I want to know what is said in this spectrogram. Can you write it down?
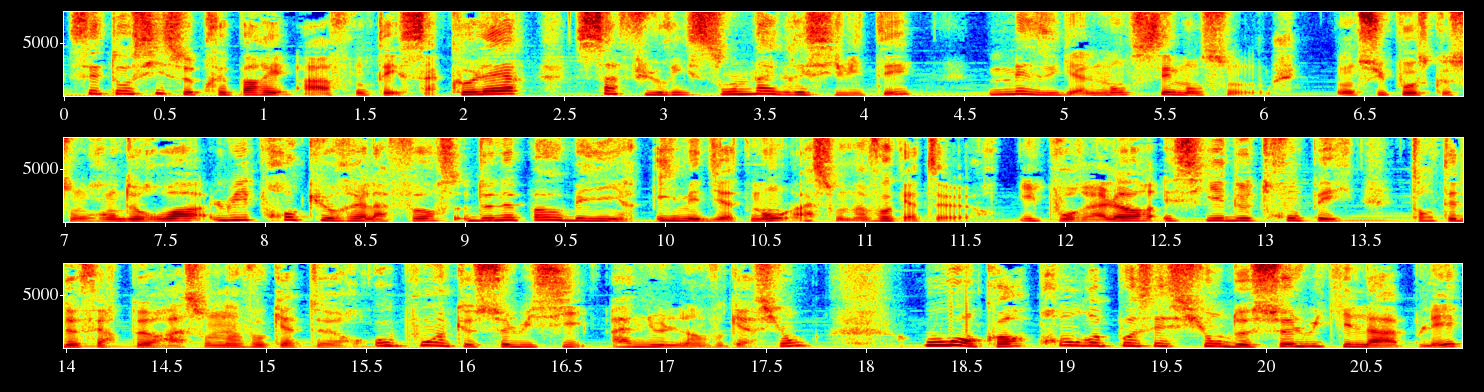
c'est aussi se préparer à affronter sa colère, sa furie, son agressivité, mais également ses mensonges. On suppose que son rang de roi lui procurerait la force de ne pas obéir immédiatement à son invocateur. Il pourrait alors essayer de tromper, tenter de faire peur à son invocateur au point que celui-ci annule l'invocation, ou encore prendre possession de celui qui l'a appelé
